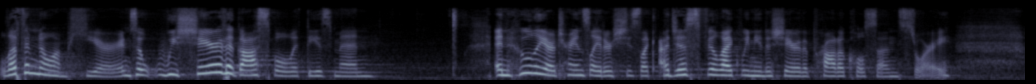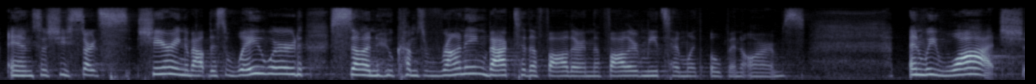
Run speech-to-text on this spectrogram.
Let them know I'm here. And so we share the gospel with these men. And Huli, our translator, she's like, I just feel like we need to share the prodigal son story. And so she starts sharing about this wayward son who comes running back to the father, and the father meets him with open arms. And we watch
